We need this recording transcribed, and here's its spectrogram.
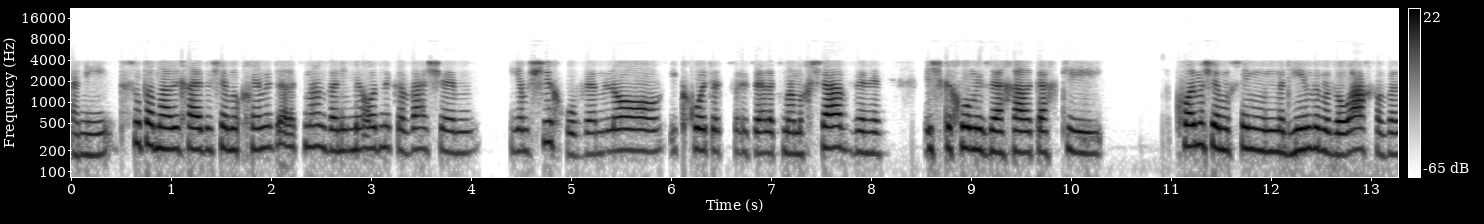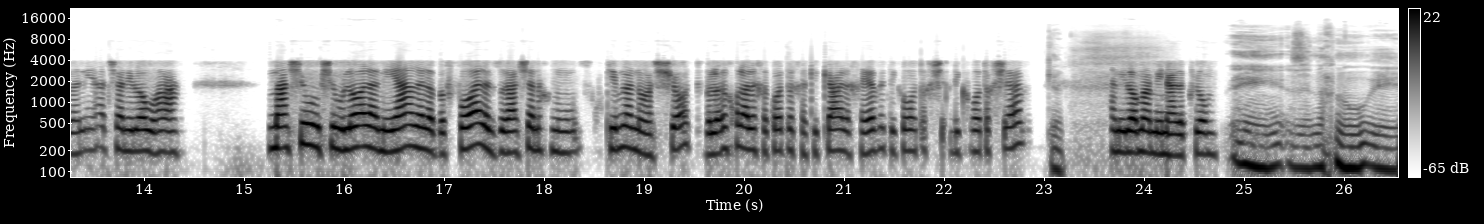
אני סופר מעריכה את זה שהם לוקחים את זה על עצמם, ואני מאוד מקווה שהם ימשיכו והם לא ייקחו את זה על עצמם עכשיו וישכחו מזה אחר כך, כי כל מה שהם עושים הוא מדהים ומבורך, אבל אני, עד שאני לא רואה משהו שהוא לא על הנייר, אלא בפועל, עזרה שאנחנו זקוקים לה נואשות, ולא יכולה לחכות לחקיקה, אלא חייבת לקרות, לקרות עכשיו, כן. אני לא מאמינה לכלום. אה, אז אנחנו אה,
